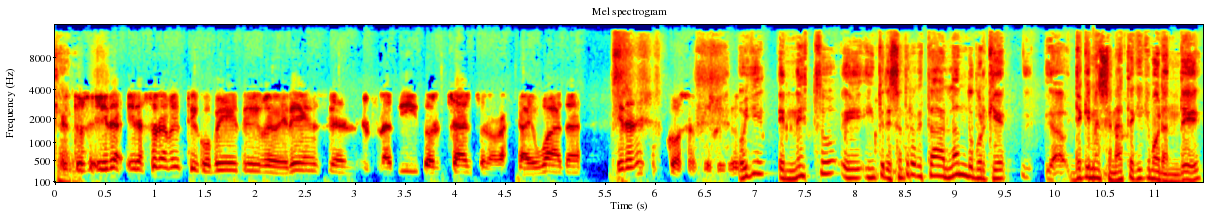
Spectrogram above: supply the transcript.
Entonces era era solamente copete, irreverencia, el, el, flatito, el chancho, la rasca de guata, eran esas cosas. Oye, Ernesto, eh, interesante lo que estaba hablando, porque ya que mencionaste aquí que Morandé,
